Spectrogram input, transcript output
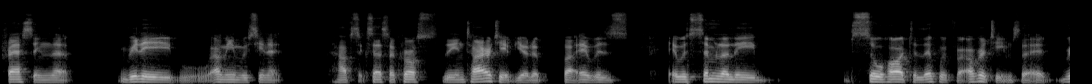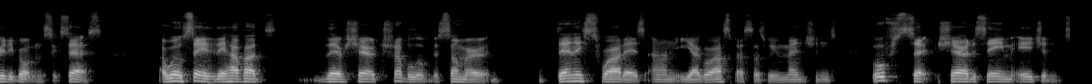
pressing that really, I mean, we've seen it have success across the entirety of Europe, but it was it was similarly so hard to live with for other teams that it really brought them success. I will say they have had their share of trouble over the summer. Denis Suarez and Iago Aspas, as we mentioned, both share the same agent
